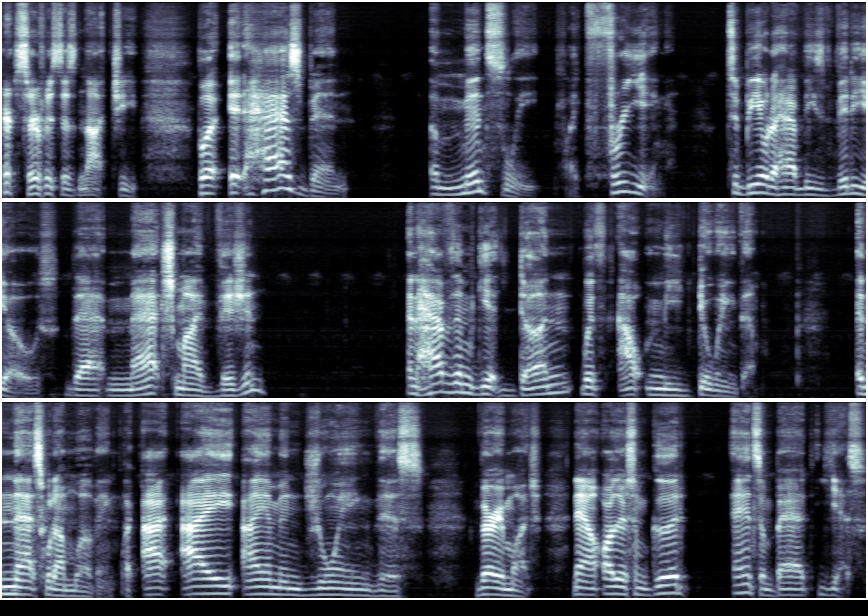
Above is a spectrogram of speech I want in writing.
Their service is not cheap, but it has been immensely like freeing to be able to have these videos that match my vision and have them get done without me doing them. And that's what i'm loving. Like i i i am enjoying this very much. Now are there some good and some bad? Yes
